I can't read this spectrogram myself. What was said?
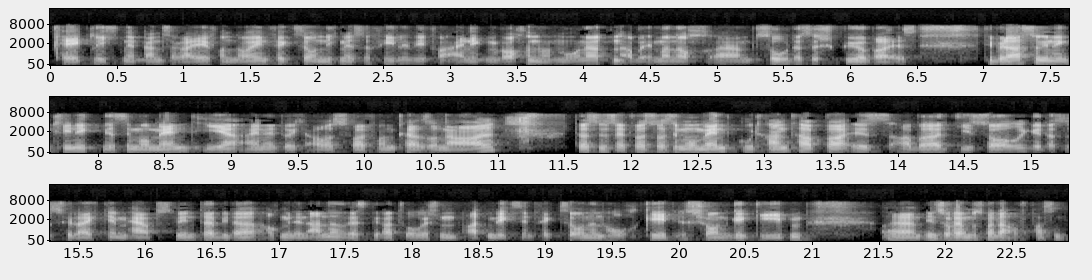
täglich eine ganze Reihe von Neuinfektionen, nicht mehr so viele wie vor einigen Wochen und Monaten, aber immer noch ähm, so, dass es spürbar ist. Die Belastung in den Kliniken ist im Moment eher eine durch Ausfall von Personal. Das ist etwas, was im Moment gut handhabbar ist, aber die Sorge, dass es vielleicht im Herbst, Winter wieder auch mit den anderen respiratorischen Atemwegsinfektionen hochgeht, ist schon gegeben. Äh, insofern muss man da aufpassen.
